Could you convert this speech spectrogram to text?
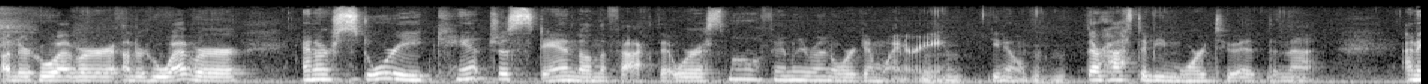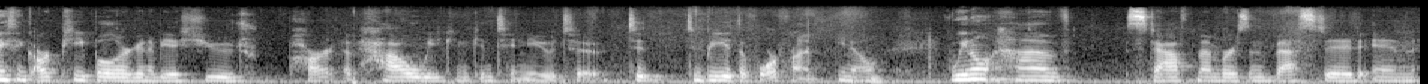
under whoever, under whoever and our story can't just stand on the fact that we're a small family run Oregon winery. Mm-hmm. You know, mm-hmm. there has to be more to it than that. And I think our people are going to be a huge part of how we can continue to, to, to be at the forefront. You know, we don't have staff members invested in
